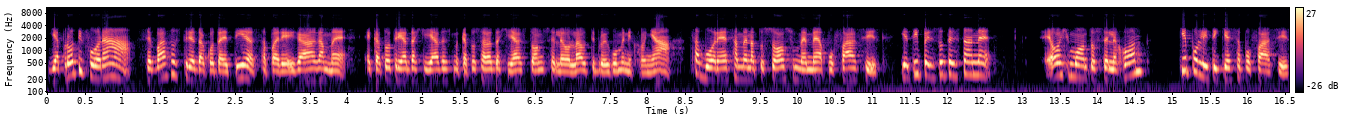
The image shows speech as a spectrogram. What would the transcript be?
για πρώτη φορά σε βάθος 30 ετίας θα παρεγάγαμε 130.000 με 140.000 τόνους ελαιολάδου την προηγούμενη χρονιά, θα μπορέσαμε να το σώσουμε με αποφάσεις, γιατί οι περισσότεροι ήταν ε, όχι μόνο των στελεχών και πολιτικές αποφάσεις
